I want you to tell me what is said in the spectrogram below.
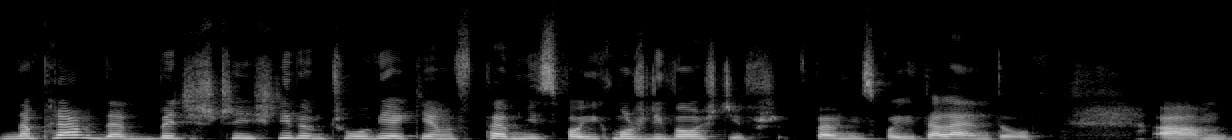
naprawdę być szczęśliwym człowiekiem w pełni swoich możliwości, w pełni swoich talentów. Um,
